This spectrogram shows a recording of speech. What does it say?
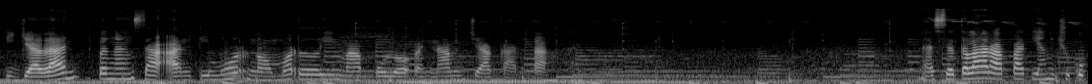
di Jalan Pengangsaan Timur nomor 56 Jakarta. Nah, setelah rapat yang cukup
